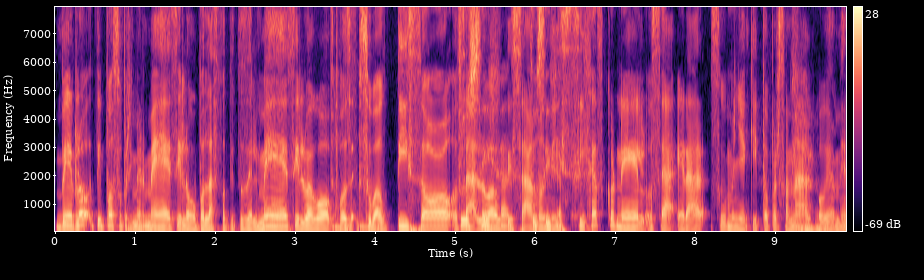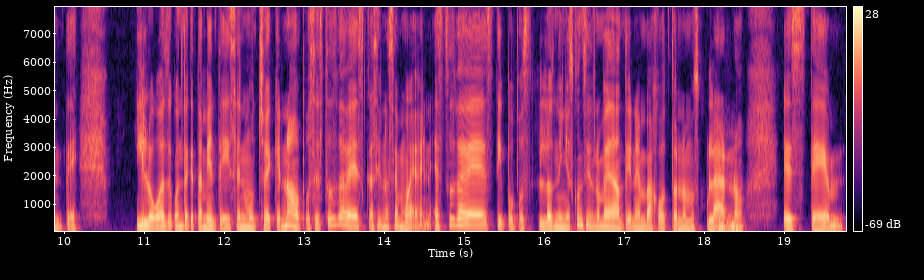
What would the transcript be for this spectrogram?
verlo tipo su primer mes y luego pues las fotitos del mes y luego pues su bautizo, o sea, lo bautizamos, mis hijas con él, o sea, era su muñequito personal, obviamente. Y luego haz de cuenta que también te dicen mucho de que no, pues estos bebés casi no se mueven. Estos bebés, tipo, pues los niños con síndrome de Down tienen bajo tono muscular, ¿no? Este,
